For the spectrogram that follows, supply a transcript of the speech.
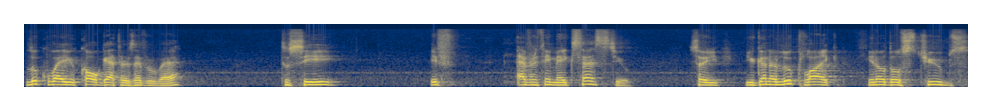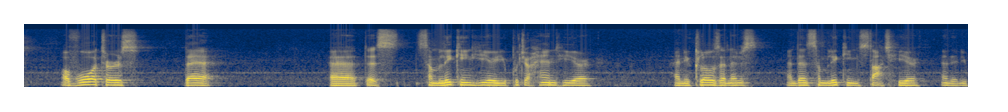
look where you call getters everywhere to see if everything makes sense to you. So you- you're gonna look like you know those tubes of waters that uh, there's some leaking here. You put your hand here, and you close, and then there's- and then some leaking starts here, and then you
